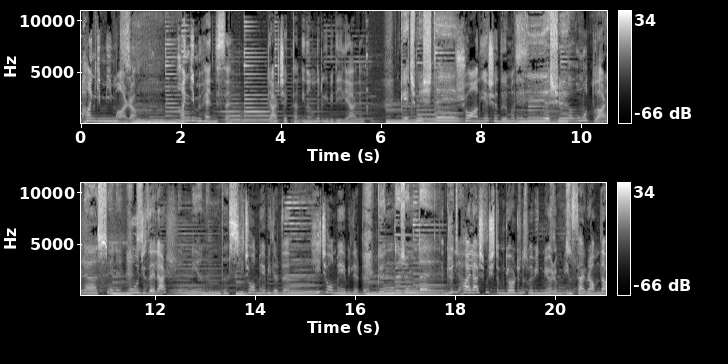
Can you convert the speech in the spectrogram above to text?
Hangi mimara? Hangi mühendise? Gerçekten inanılır gibi değil yani. Geçmişte şu an yaşadığımız yaşıyor bu umutlar, seni mucizeler hiç olmayabilirdi. Hiç olmayabilirdi. Gündüzümde Dün paylaşmıştım gördünüz mü bilmiyorum Instagram'da.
